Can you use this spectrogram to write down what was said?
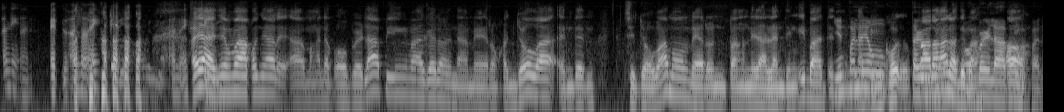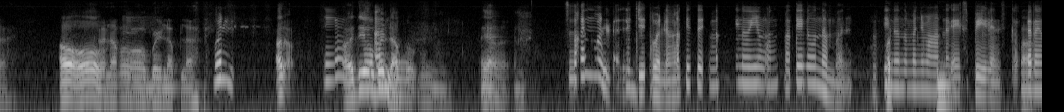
Ano yan? Et, ano experience? ano experience? Ayan, yung mga kunyari, ah, mga nag-overlapping, mga gano'n na meron kang jowa and then si jowa mo, meron pang nilalanding iba. Then Yun pala yung co- term, parang no? ano, di ba? Overlapping Oo. pala. Oo. Kala ko Mm. overlap-lapping. Well, Ano? Oh, di overlap. ano, Mm. Ayan. Sa akin wala, legit wala. Matiti, matino yung, matino naman. Matino naman yung mga Mm. nag-experience ko. Ah. Pero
